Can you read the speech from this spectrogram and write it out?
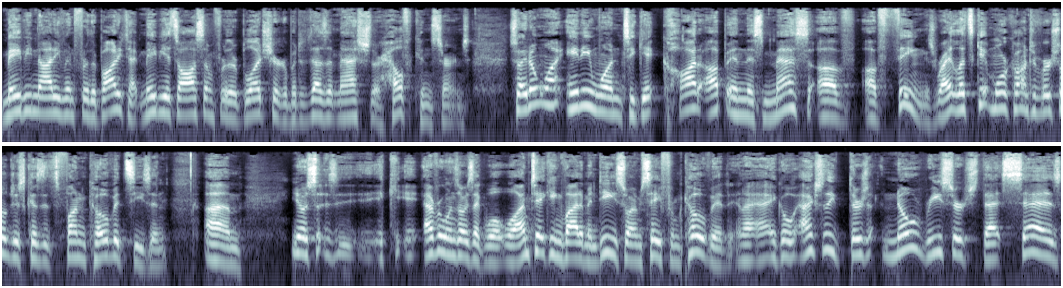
Maybe not even for their body type. Maybe it's awesome for their blood sugar, but it doesn't match their health concerns. So I don't want anyone to get caught up in this mess of, of things, right? Let's get more controversial just because it's fun COVID season. Um, you know, so it, it, everyone's always like, well, well, I'm taking vitamin D, so I'm safe from COVID. And I, I go, actually, there's no research that says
